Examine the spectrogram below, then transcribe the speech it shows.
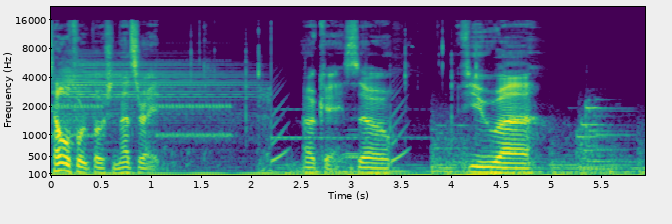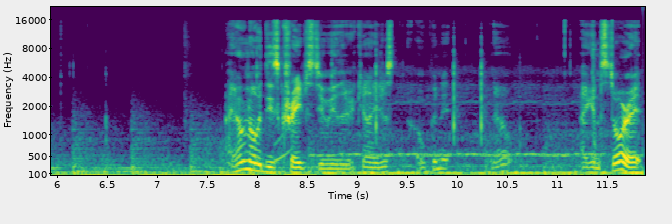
Teleport potion, that's right. Okay, so if you, uh... I don't know what these crates do either. Can I just open it? No. I can store it,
